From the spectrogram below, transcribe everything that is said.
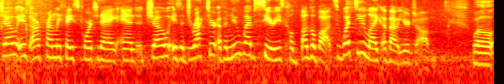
Joe is our friendly face for today, and Joe is a director of a new web series called Bugglebots. What do you like about your job? Well,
